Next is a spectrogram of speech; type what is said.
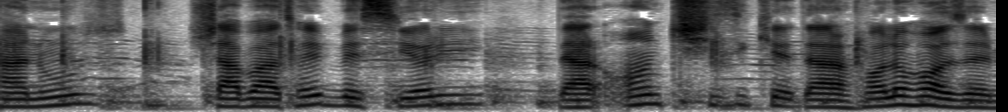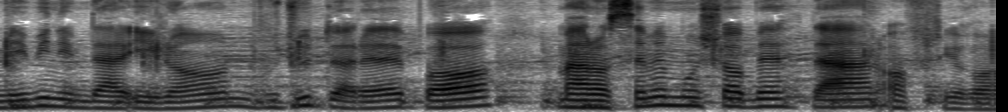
هنوز شباهت های بسیاری در آن چیزی که در حال حاضر می‌بینیم در ایران وجود داره با مراسم مشابه در آفریقا.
